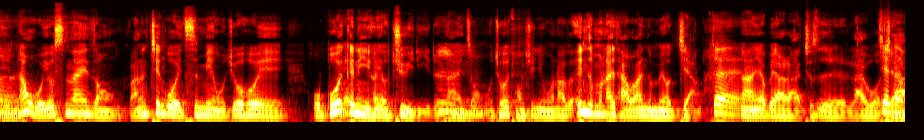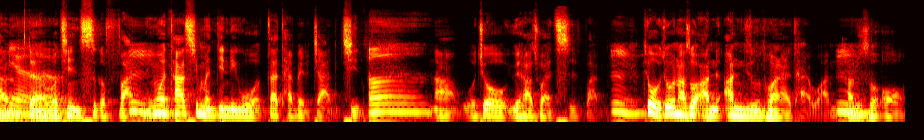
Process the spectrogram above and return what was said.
町？嗯然后我又是那一种，反正见过一次面，我就会，我不会跟你很有距离的那一种，嗯我就会同去你问他说，哎、你怎么来台湾？你怎么没有讲？对，那要不要来？就是来我家，对我请你吃个饭，嗯因为他西门町离我在台北的家很近，嗯那我就约他出来吃饭。嗯，就我就问他说，啊你啊，你怎么突然来台湾？嗯他就说，哦，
